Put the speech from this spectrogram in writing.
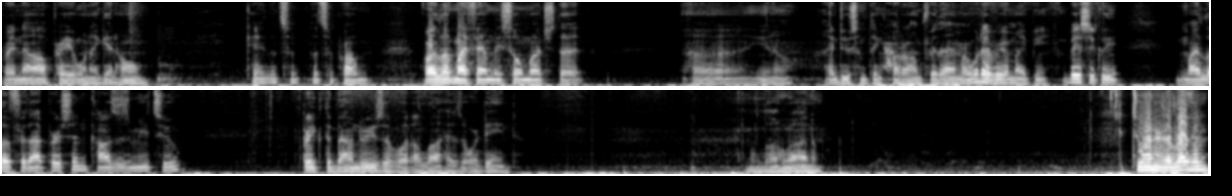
right now. I'll pray it when I get home. Okay, that's a that's a problem. Or I love my family so much that uh, you know I do something haram for them or whatever it might be. Basically, my love for that person causes me to break the boundaries of what Allah has ordained. Allahu alam. 211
